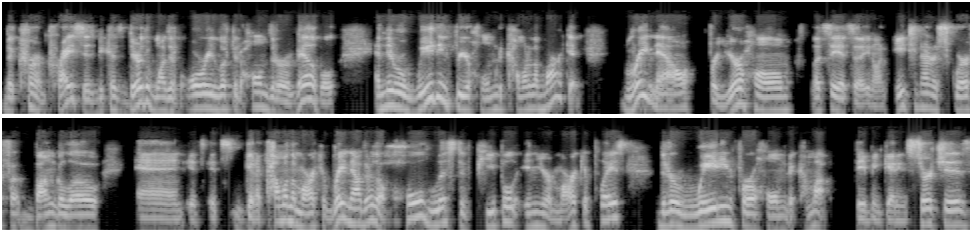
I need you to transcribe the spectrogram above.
the current prices because they're the ones that have already looked at homes that are available and they were waiting for your home to come on the market. Right now for your home let's say it's a you know an 1800 square foot bungalow and it's it's going to come on the market right now there's a whole list of people in your marketplace that are waiting for a home to come up. They've been getting searches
